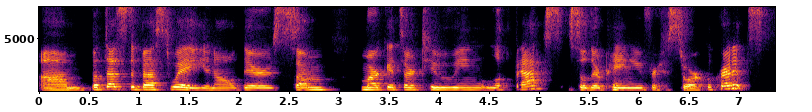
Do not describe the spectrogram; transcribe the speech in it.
Um, but that's the best way, you know. There's some markets are doing lookbacks, so they're paying you for historical credits.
